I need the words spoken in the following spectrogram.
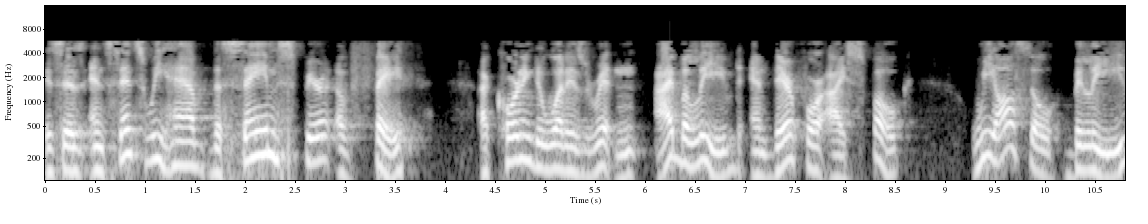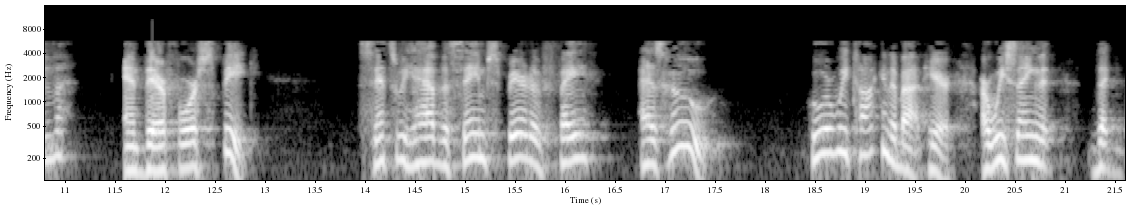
it says, "And since we have the same spirit of faith, according to what is written, I believed and therefore I spoke, we also believe and therefore speak." Since we have the same spirit of faith as who? Who are we talking about here? Are we saying that that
